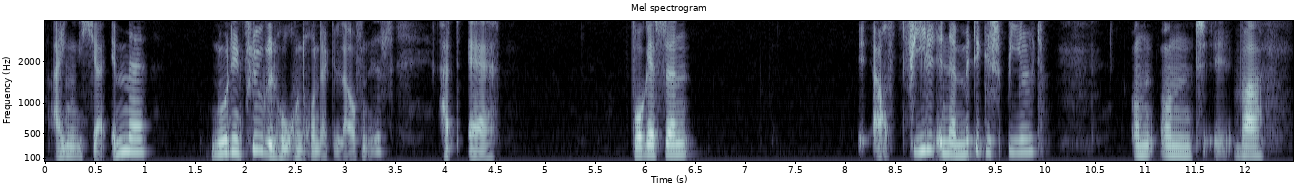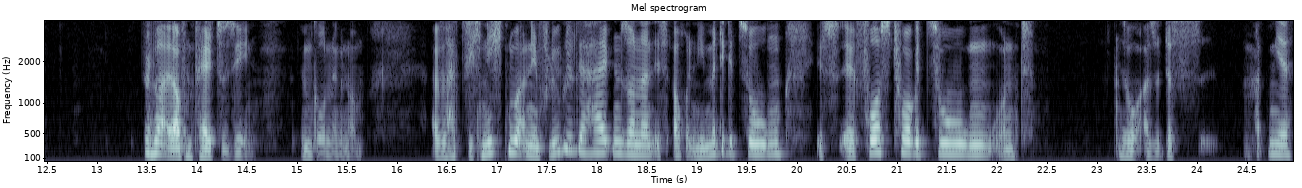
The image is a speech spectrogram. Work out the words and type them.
eigentlich ja immer nur den Flügel hoch und runter gelaufen ist, hat er vorgestern auch viel in der Mitte gespielt und, und war überall auf dem Feld zu sehen, im Grunde genommen. Also hat sich nicht nur an den Flügel gehalten, sondern ist auch in die Mitte gezogen, ist äh, vors Tor gezogen und so, also das hat mir,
